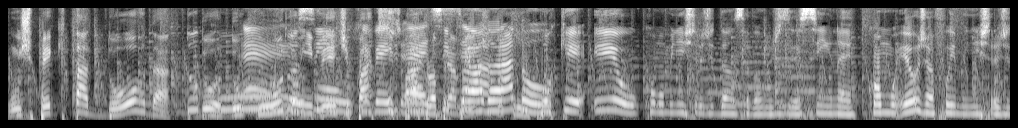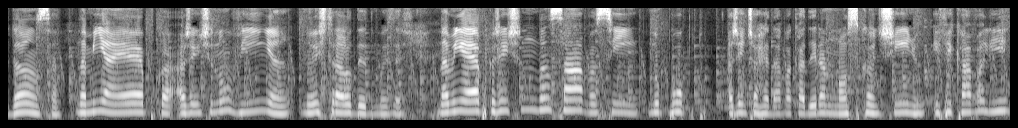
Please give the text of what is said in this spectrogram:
um espectador da, do, Do do, culto, culto, assim, em vez de participar é, propriamente ser adorador. Porque eu, como ministra de dança, vamos dizer assim, né? Como eu já fui ministra de dança, na minha época a gente não vinha. Não estrala o dedo, Moisés. Na minha época a gente não dançava assim no púlpito. A gente arredava a cadeira no nosso cantinho e ficava ali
